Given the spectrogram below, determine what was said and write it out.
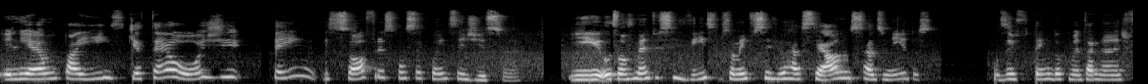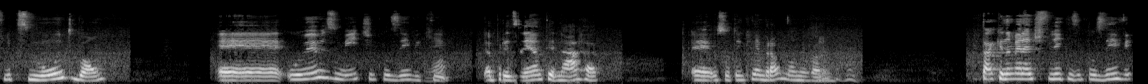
ele é um país que até hoje tem e sofre as consequências disso, né? E os movimentos civis, principalmente o civil racial nos Estados Unidos, inclusive tem um documentário na Netflix muito bom. É, o Will Smith, inclusive, que apresenta e narra. É, eu só tenho que lembrar o nome agora. Tá aqui na minha Netflix, inclusive.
